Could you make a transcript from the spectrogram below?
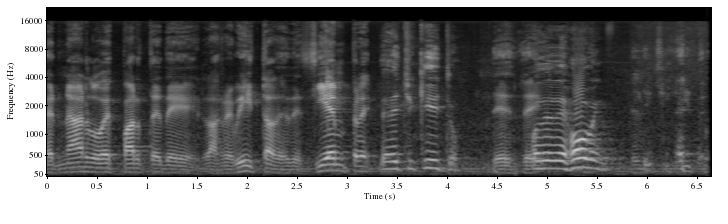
Bernardo es parte de la revista desde siempre. Desde chiquito. Desde, o desde joven. Desde chiquito.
